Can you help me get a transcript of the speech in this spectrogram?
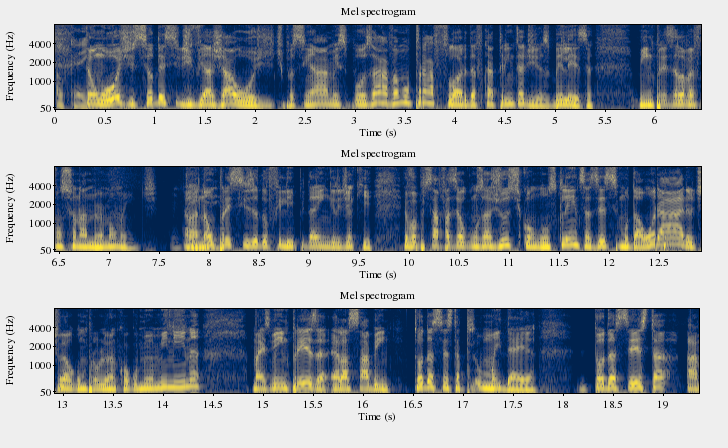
Ok. Então hoje, se eu decidir viajar hoje, tipo assim, ah, minha esposa, ah, vamos pra Flórida ficar 30 dias, beleza. Minha empresa ela vai funcionar normalmente. Ela não precisa do Felipe e da Ingrid aqui. Eu vou precisar fazer alguns ajustes com alguns clientes, às vezes se mudar o horário, tiver algum problema com alguma menina, mas minha empresa, elas sabem toda sexta, uma ideia. Toda sexta, a-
